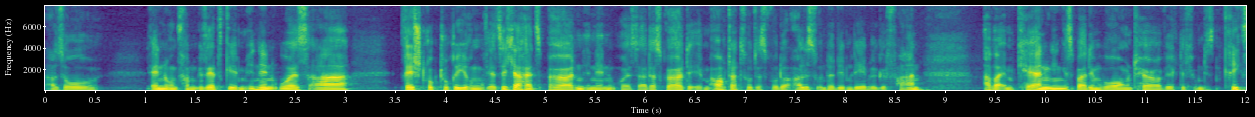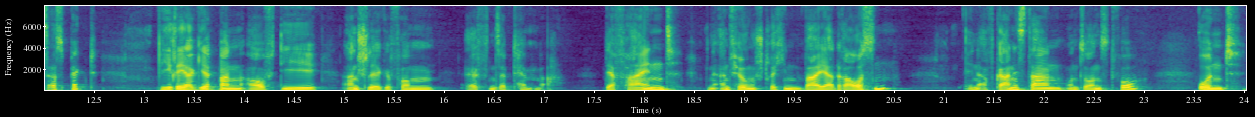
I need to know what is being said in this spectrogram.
also Änderung von Gesetzgebung in den USA, Restrukturierung der Sicherheitsbehörden in den USA, das gehörte eben auch dazu, das wurde alles unter dem Label gefahren. Aber im Kern ging es bei dem War on Terror wirklich um diesen Kriegsaspekt. Wie reagiert man auf die Anschläge vom 11. September? Der Feind, in Anführungsstrichen, war ja draußen in Afghanistan und sonst wo. Und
